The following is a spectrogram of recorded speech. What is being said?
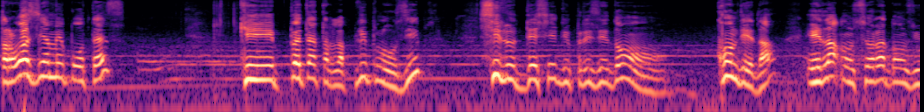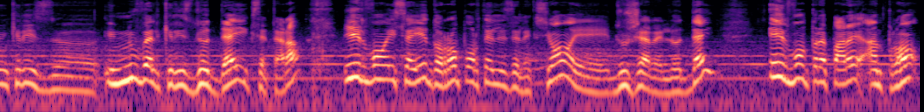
Troisième hypothèse, qui est peut-être la plus plausible, c'est le décès du président candidat. Et là, on sera dans une crise, euh, une nouvelle crise de deuil, etc. Ils vont essayer de reporter les élections et de gérer le deuil. Ils vont préparer un plan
